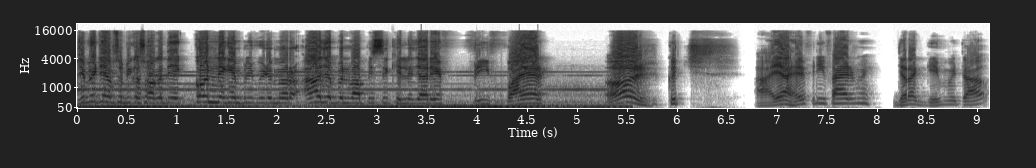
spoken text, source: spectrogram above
जी बेटे आप सभी का स्वागत है एक और नए गेम प्ले वीडियो में और आज अपन वापस से खेलने जा रहे हैं फ्री फायर और कुछ आया है फ्री फायर में। जरा गेम में तो आओ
